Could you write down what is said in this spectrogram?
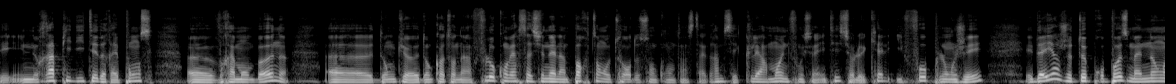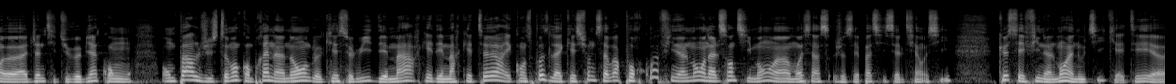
une rapidité de réponse euh, vraiment bonne. Euh, donc, euh, donc quand on a un flot conversationnel important autour de son compte Instagram, c'est clairement une fonctionnalité sur laquelle il faut plonger. Et d'ailleurs, je te propose maintenant, euh, Adjan, si tu veux bien, qu'on on parle justement, qu'on prenne un angle qui est celui des marques et des marketeurs et qu'on se pose la question de savoir pourquoi finalement on a le sentiment, hein, moi je sais pas si c'est le tien aussi, que c'est finalement un outil qui a été euh,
